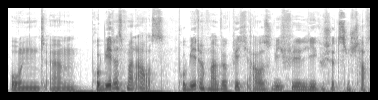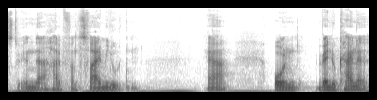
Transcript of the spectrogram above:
Und ähm, probier das mal aus. Probier doch mal wirklich aus, wie viele Liegestützen schaffst du innerhalb von zwei Minuten. Ja? Und wenn du keine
